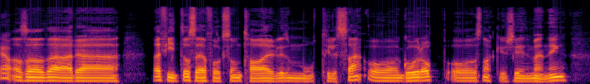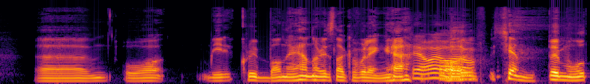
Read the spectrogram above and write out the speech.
Ja. Altså det er, uh, det er, fint å se folk som tar liksom, mot til seg og går opp og snakker sin mening. Uh, og blir klubba ned når de snakker for lenge. Ja, ja. Og kjemper mot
